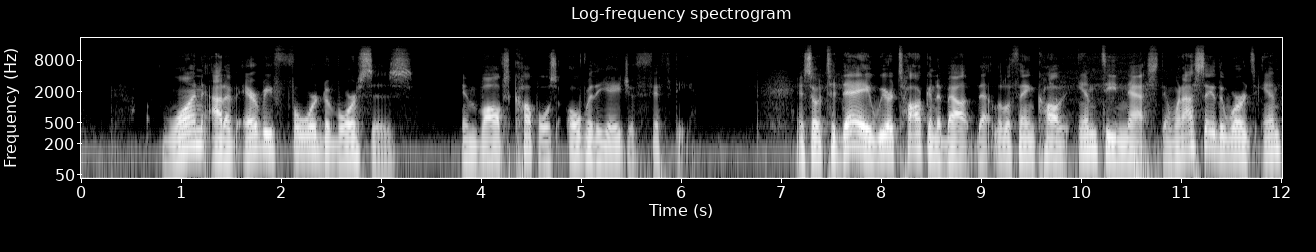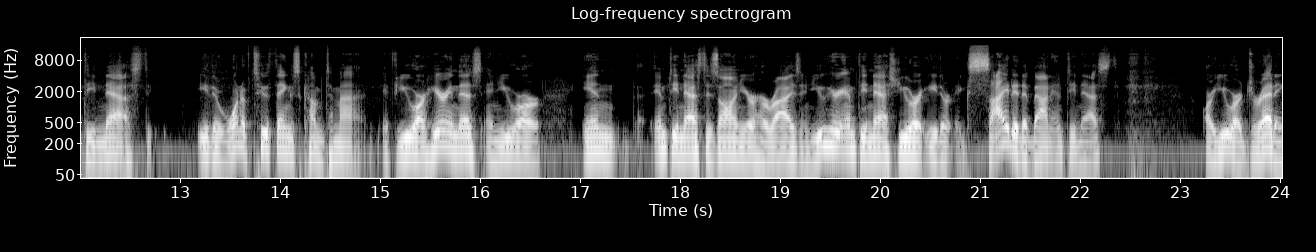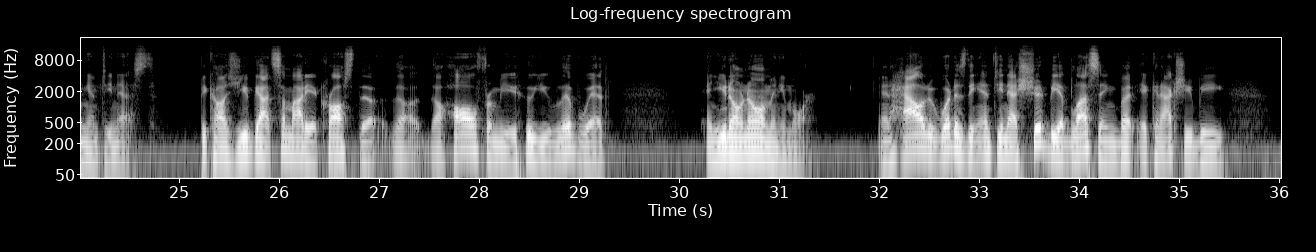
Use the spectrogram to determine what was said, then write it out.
one out of every four divorces involves couples over the age of 50. And so today we are talking about that little thing called empty nest. And when I say the words empty nest, either one of two things come to mind. If you are hearing this and you are in empty nest is on your horizon, you hear empty nest, you are either excited about empty nest or you are dreading empty nest because you've got somebody across the, the, the hall from you who you live with and you don't know them anymore. And how do, what is the empty nest should be a blessing, but it can actually be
